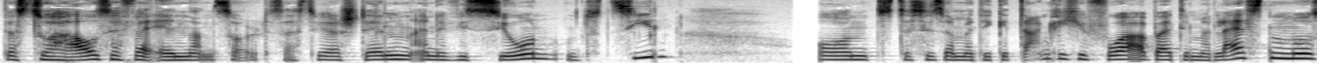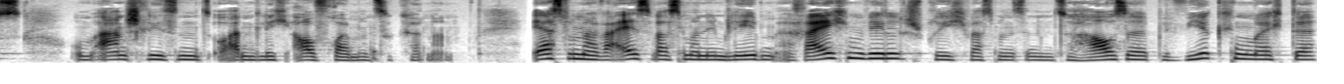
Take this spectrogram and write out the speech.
das Zuhause verändern soll. Das heißt, wir erstellen eine Vision und Ziel und das ist einmal die gedankliche Vorarbeit, die man leisten muss, um anschließend ordentlich aufräumen zu können. Erst wenn man weiß, was man im Leben erreichen will, sprich, was man in Zuhause bewirken möchte,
